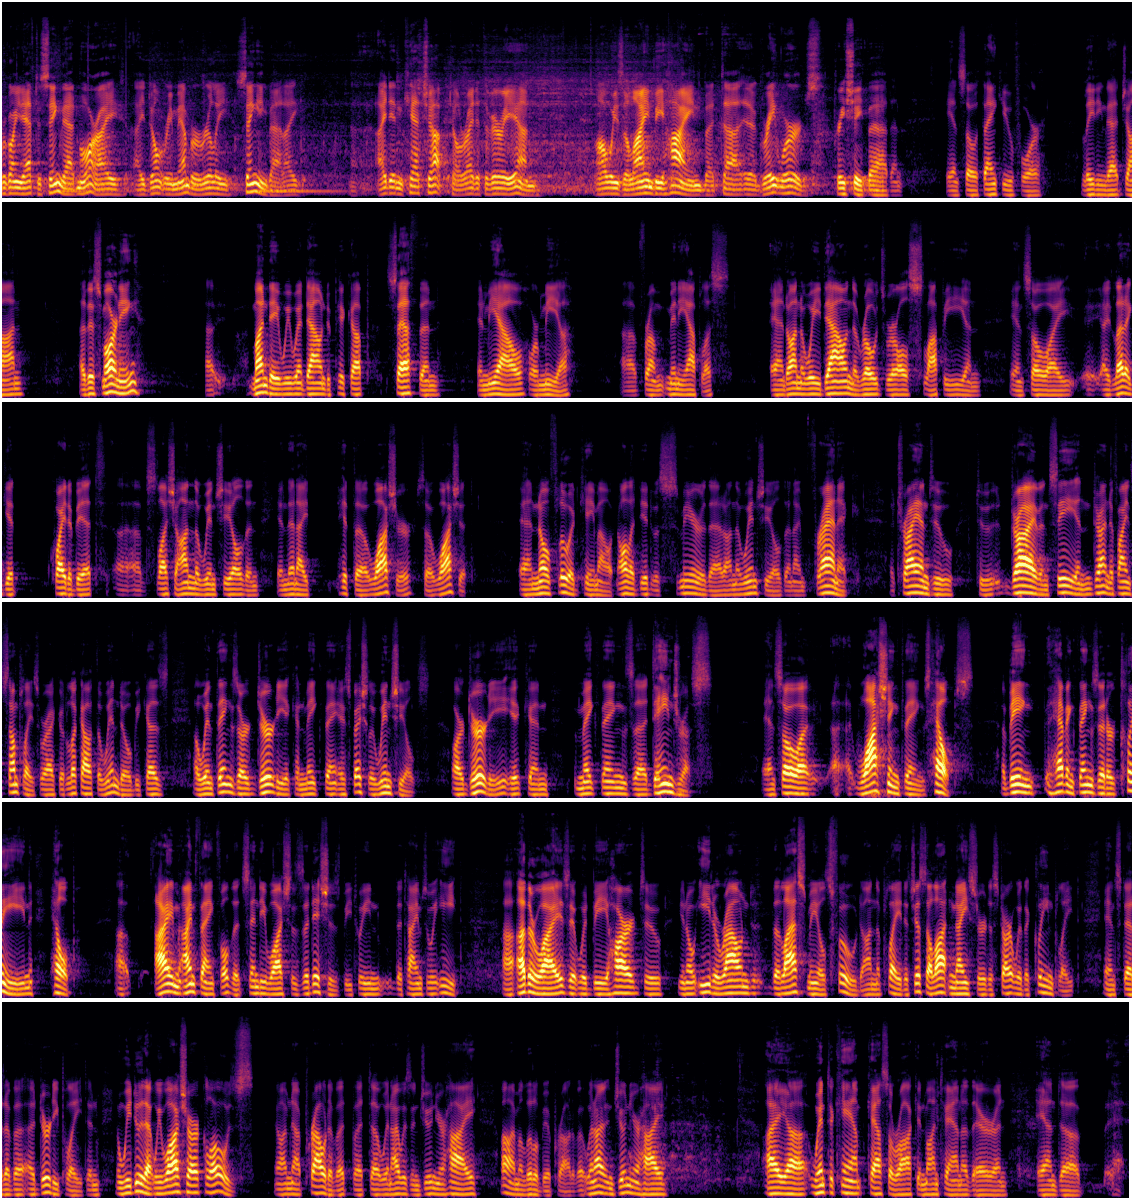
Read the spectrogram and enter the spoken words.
we're going to have to sing that more. I, I don't remember really singing that. I, I didn't catch up till right at the very end. Always a line behind, but uh, uh, great words. Appreciate that. And, and so thank you for leading that, John. Uh, this morning, uh, Monday, we went down to pick up Seth and, and Meow, or Mia, uh, from Minneapolis. And on the way down, the roads were all sloppy, and, and so I, I let it get quite a bit uh, of slush on the windshield, and, and then I hit the washer, so wash it. And no fluid came out. All it did was smear that on the windshield, and I'm frantic, uh, trying to, to drive and see and trying to find someplace where I could look out the window because uh, when things are dirty, it can make things, especially windshields are dirty, it can make things uh, dangerous. And so, uh, uh, washing things helps. Uh, being having things that are clean help. Uh, I'm, I'm thankful that Cindy washes the dishes between the times we eat. Uh, otherwise, it would be hard to you know eat around the last meal's food on the plate. It's just a lot nicer to start with a clean plate instead of a, a dirty plate. And, and we do that. We wash our clothes. Know, I'm not proud of it, but uh, when I was in junior high, well, I'm a little bit proud of it. When I was in junior high, I uh, went to camp Castle Rock in Montana there and, and uh,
